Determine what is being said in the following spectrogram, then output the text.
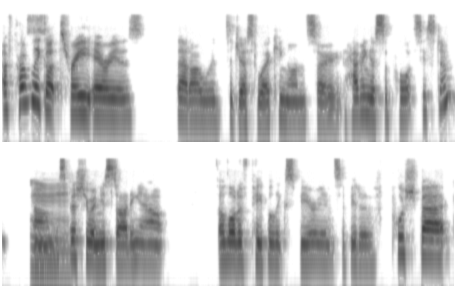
I've probably got three areas that I would suggest working on. So, having a support system, um, mm. um, especially when you're starting out, a lot of people experience a bit of pushback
